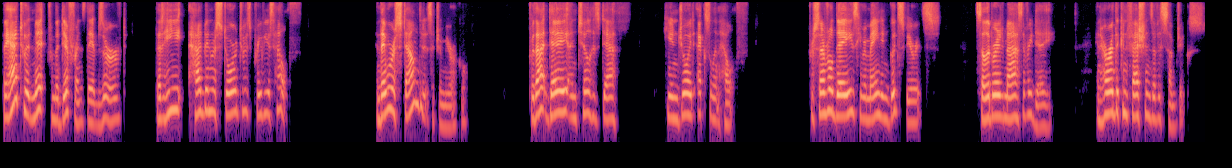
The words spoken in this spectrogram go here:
They had to admit from the difference they observed that he had been restored to his previous health and they were astounded at such a miracle. For that day until his death, he enjoyed excellent health. For several days, he remained in good spirits, celebrated Mass every day, and heard the confessions of his subjects.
